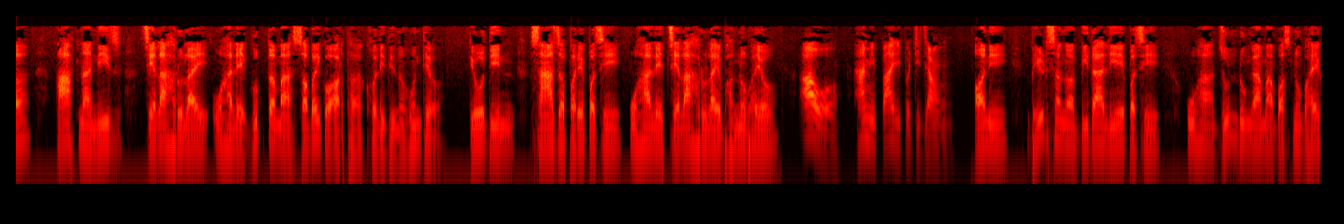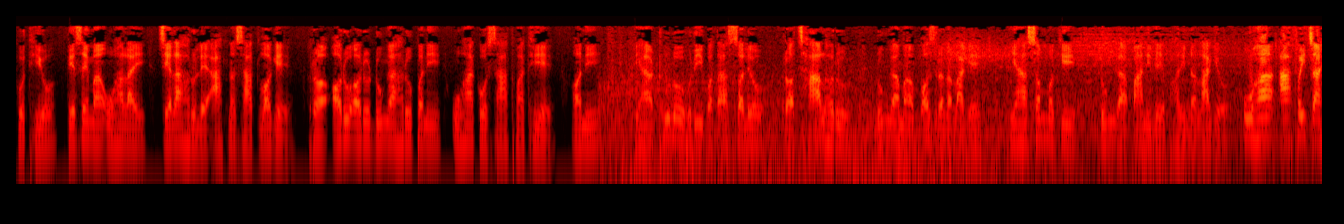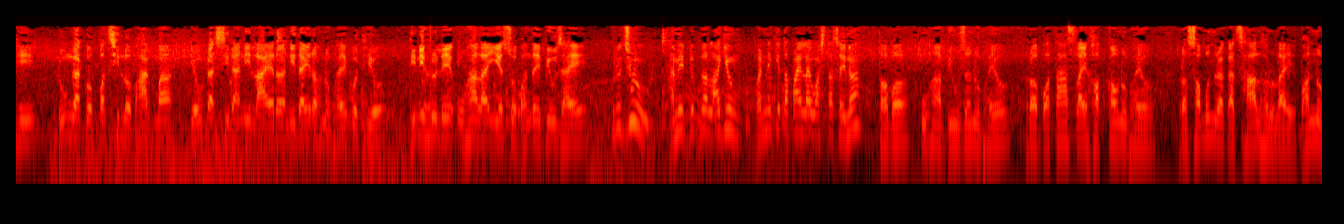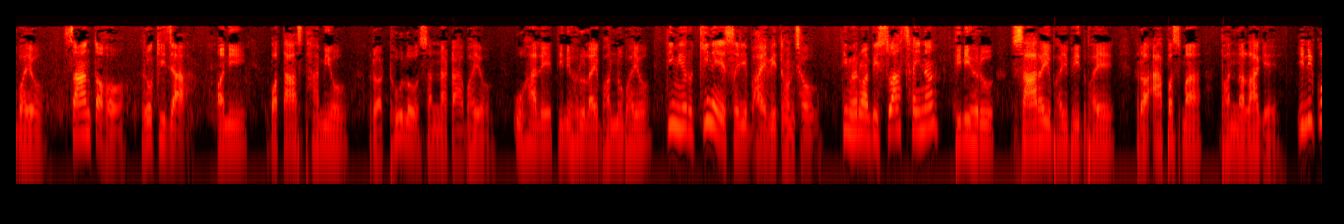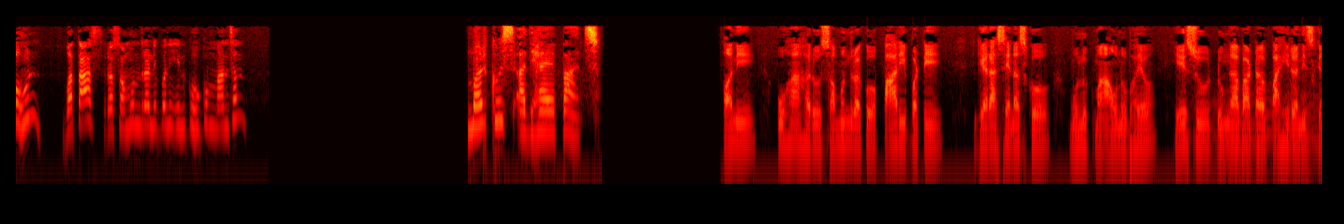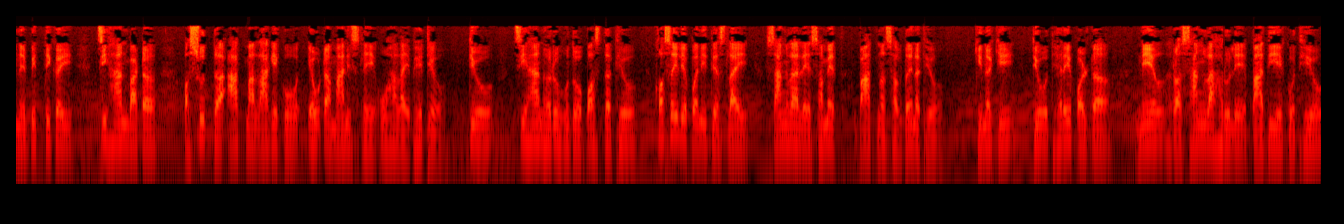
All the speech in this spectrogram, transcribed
आफ्ना निज चेलाहरूलाई उहाँले गुप्तमा सबैको अर्थ खोलिदिनुहुन्थ्यो। त्यो दिन साँझ परेपछि उहाँले चेलाहरूलाई भन्नुभयो आओ हामी पारिपट्टि जाउँ। अनि भिडसँग विदा लिएपछि उहाँ जुन डुङ्गामा बस्नु भएको थियो त्यसैमा उहाँलाई चेलाहरूले आफ्ना साथ लगे र अरू अरू डुङ्गाहरू पनि उहाँको साथमा थिए। अनि त्यहाँ ठूलो हुरी बतास चल्यो र छालहरू डुङ्गामा बज्रन लागे। यहाँसम्म कि डुङ्गा पानीले भरिन लाग्यो। उहाँ आफै चाहिँ डुङ्गाको पछिल्लो भागमा एउटा सिरानी लाएर निदाइरहनु भएको थियो। तिनीहरूले उहाँलाई यसो भन्दै बिउजाए गुरुज्यू हामी डुब्न लाग्यौं भन्ने के तपाईँलाई वास्ता छैन? तब उहाँ बिउजनु भयो र बतासलाई हप्काउनु भयो र समुद्रका छालहरूलाई भन्नुभयो शान्त हो रोकिजा। अनि बतास थामियो र ठूलो सन्नाटा भयो। उहाँले तिनीहरूलाई भन्नुभयो तिमीहरू किन यसरी भयभीत हुन्छौ? तिमीहरूमा विश्वास छैन? तिनीहरू साह्रै भयभीत भए र आपसमा भन्न लागे। यिनी को हुन्? बतास र समुद्रले पनि यिनको हुकुम मान्छन्। मर्कुस अध्याय पाँच। अनि उहाँहरू समुद्रको पारिपट्टि गेरासेनसको मुलुकमा आउनुभयो। येसु डुङ्गाबाट बाहिर निस्कने बित्तिकै चिहानबाट अशुद्ध आत्मा लागेको एउटा मानिसले उहाँलाई भेट्यो। त्यो चिहानहरू हुँदो बस्दथ्यो। कसैले पनि त्यसलाई साङ्लाले समेत बाँच्न सक्दैनथ्यो। किनकि त्यो धेरैपल्ट नेल र साङ्लाहरूले बाँधिएको थियो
